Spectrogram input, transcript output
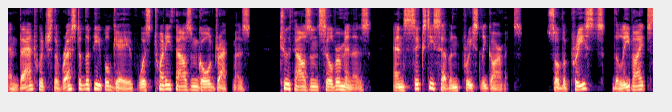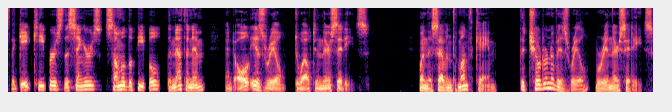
And that which the rest of the people gave was twenty thousand gold drachmas, two thousand silver minas, and sixty-seven priestly garments. So the priests, the Levites, the gatekeepers, the singers, some of the people, the Nethinim, and all Israel dwelt in their cities. When the seventh month came, the children of Israel were in their cities.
